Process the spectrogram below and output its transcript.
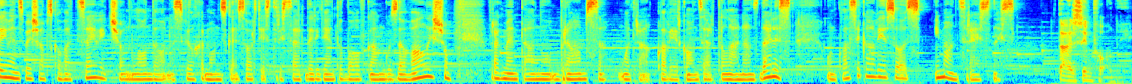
Stīvens Bišops Kovacevičs un Londonas Filharmoniskais orķestris ar diriģentu Wolfgangu Zavališu, fragmentā no Brāmsa otrā klavieru koncerta lēnās daļas un klasikā viesos Imants Resnis. Tā ir simfonija.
